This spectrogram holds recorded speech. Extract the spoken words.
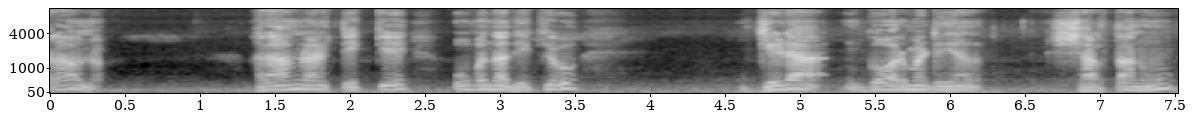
ਆਰਾਮ ਨਾਲ ਆਰਾਮ ਨਾਲ ਟਿਕ ਕੇ ਉਹ ਬੰਦਾ ਦੇਖਿਓ, ਜਿਹੜਾ ਗਵਰਨਮੈਂਟ ਦੀਆਂ ਸ਼ਰਤਾਂ ਨੂੰ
